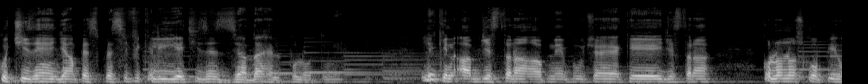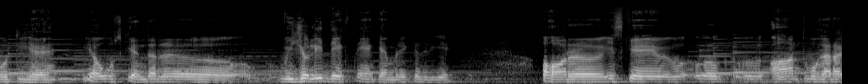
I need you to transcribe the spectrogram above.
कुछ चीज़ें हैं जहाँ पे स्पेसिफिकली ये चीज़ें ज़्यादा हेल्पफुल होती हैं। लेकिन अब जिस तरह आपने पूछा है कि जिस तरह कोलोनोस्कोपी होती है या उसके अंदर विजुअली देखते हैं कैमरे के ज़रिए, और इसके आंत वगैरह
